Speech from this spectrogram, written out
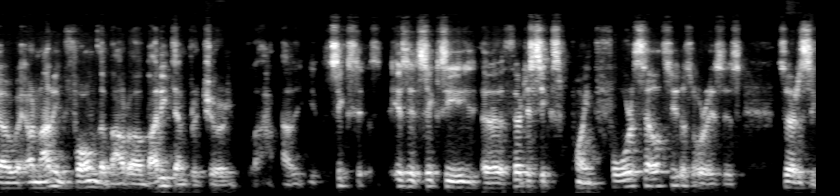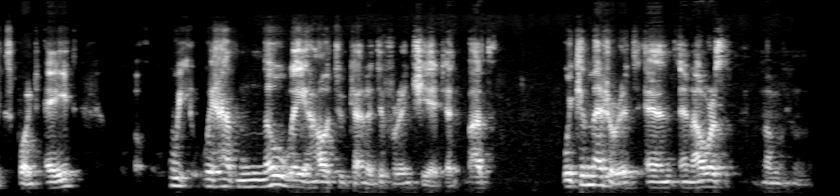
uh, are not informed about our body temperature. Uh, six, is it 60, uh, 36.4 Celsius or is it 36.8? We we have no way how to kind of differentiate it, but we can measure it, and and our um,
